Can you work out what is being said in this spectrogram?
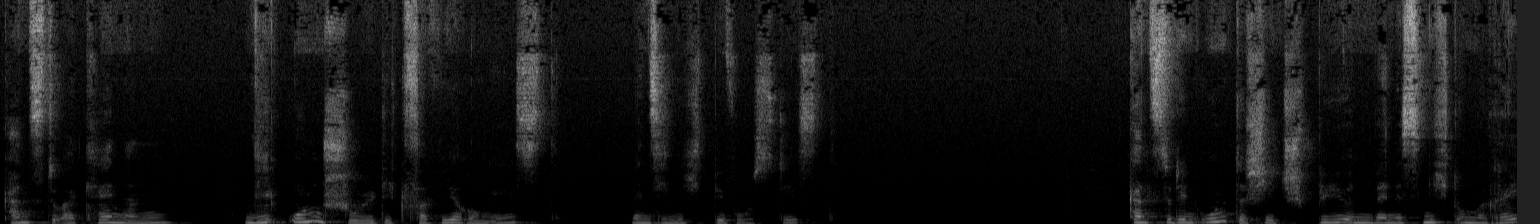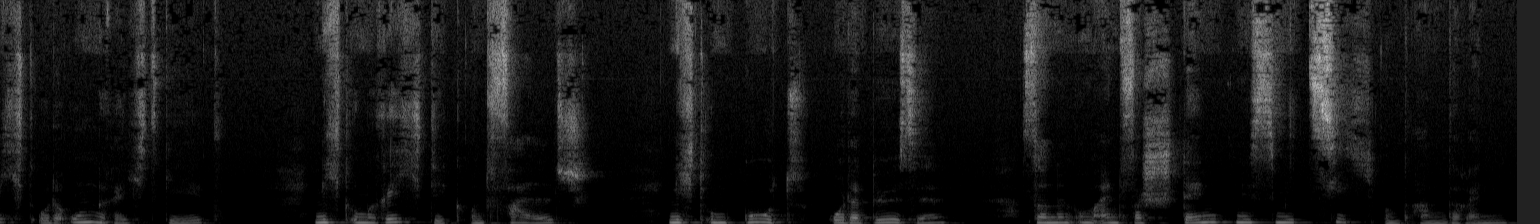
Kannst du erkennen, wie unschuldig Verwirrung ist, wenn sie nicht bewusst ist? Kannst du den Unterschied spüren, wenn es nicht um Recht oder Unrecht geht, nicht um richtig und falsch, nicht um gut oder böse, sondern um ein Verständnis mit sich und anderen,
